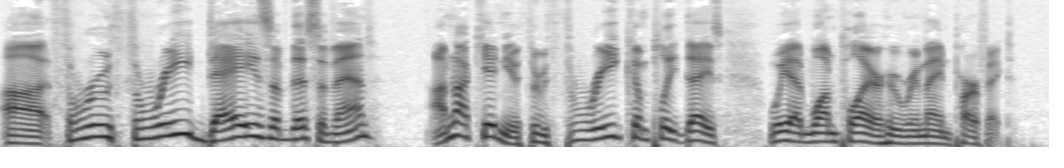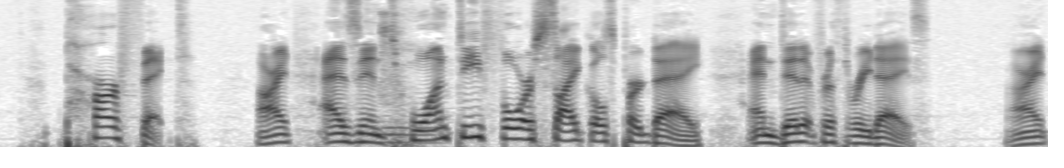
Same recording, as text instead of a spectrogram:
uh, through three days of this event, I'm not kidding you. Through three complete days, we had one player who remained perfect. Perfect. All right, as in 24 cycles per day, and did it for three days. All right,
